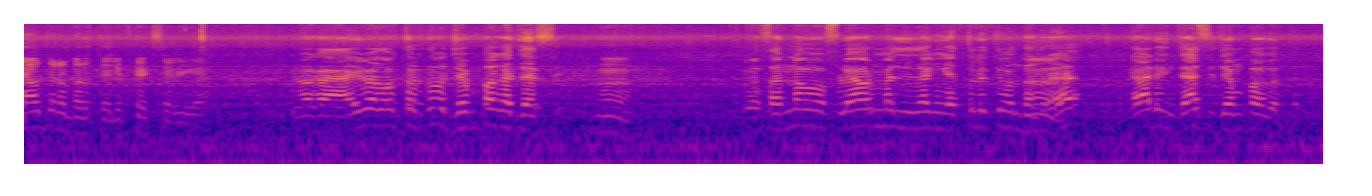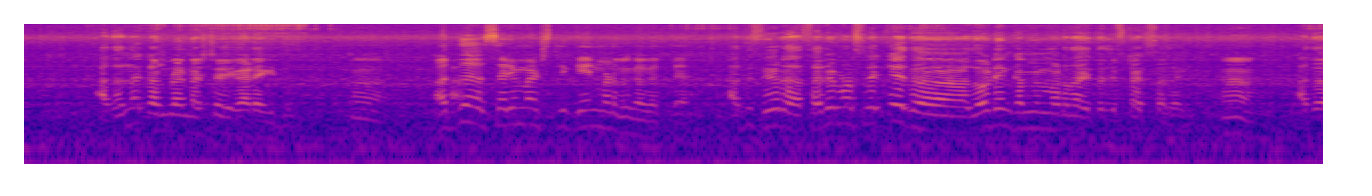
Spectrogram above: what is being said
ಯಾವ ಥರ ಬರುತ್ತೆ ಲಿಫ್ಟ್ ಈಗ? ಇವಾಗ ಹೈವೇ ಹೋಗ್ತಾ ಇರ್ತೀವಿ ಜಂಪ್ ಆಗ ಜಾಸ್ತಿ. ಇವಾಗ ಸಣ್ಣ ಫ್ಲೇವರ್ ಮೇಲೆ ಇದ್ದಂಗೆ ಎತ್ತಲಿತ್ತೀವಿ ಅಂತಂದ್ರೆ ಗಾಡಿ ಜಾಸ್ತಿ ಜಂಪ್ ಆಗುತ್ತೆ. ಅದೊಂದೇ ಕಂಪ್ಲೇಂಟ್ ಅಷ್ಟೇ ಈ ಗಾಡಿಯಾಗಿದ್ದು ಅದು ಸರಿ ಮಾಡಿಸ್ಲಿಕ್ಕೆ ಏನು ಮಾಡಬೇಕಾಗತ್ತೆ? ಅದು ಸೀರ ಸರಿ ಮಾಡಿಸ್ಲಿಕ್ಕೆ ಇದು ಲೋಡಿಂಗ್ ಕಮ್ಮಿ ಮಾಡ್ದಾಯ್ತು ಲಿಫ್ಟ್ ಹಾಕ್ಸೋದಾಗಿ ಹಾಂ. ಅದು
